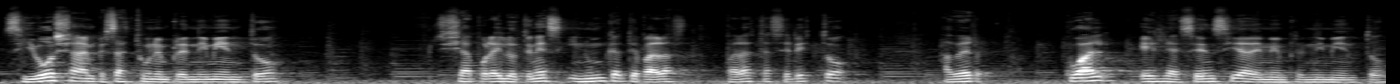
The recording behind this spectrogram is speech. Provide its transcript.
Si vos ya empezaste un emprendimiento, ya por ahí lo tenés y nunca te paraste a hacer esto, a ver cuál es la esencia de mi emprendimiento,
